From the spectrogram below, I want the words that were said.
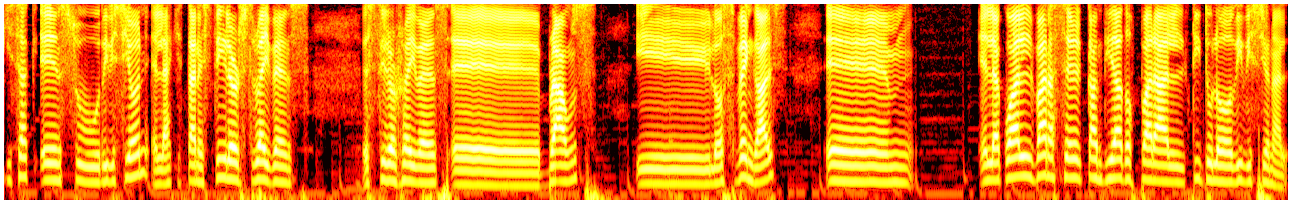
quizá en su división en la que están Steelers, Ravens, Steelers, Ravens, eh, Browns y los Bengals, em, en la cual van a ser candidatos para el título divisional.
